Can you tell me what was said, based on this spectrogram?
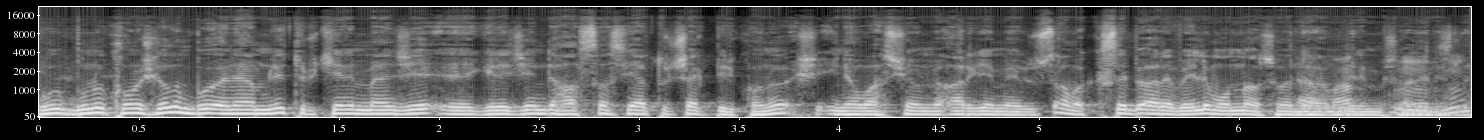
Bu, yani. bunu konuşalım. Bu önemli. Türkiye'nin bence e, geleceğinde hassas yer tutacak bir konu. Şu inovasyon ve ARGE mevzusu ama kısa bir ara verelim ondan sonra Tamam. devam edelim müsaadenizle.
